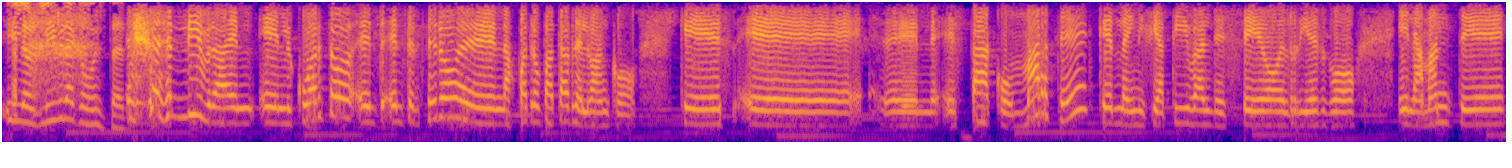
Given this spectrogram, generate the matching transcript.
¿Y los Libra cómo están? Libra, el, el cuarto, el, el tercero en las cuatro patas del banco, que es eh, el- está con Marte, que es la iniciativa, el deseo, el riesgo, el amante,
